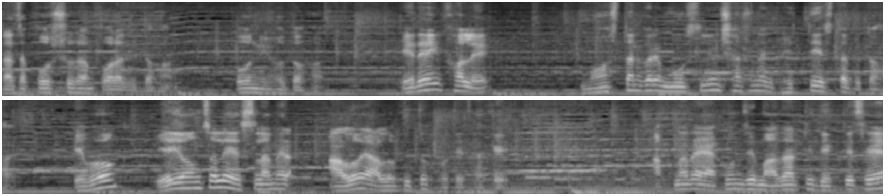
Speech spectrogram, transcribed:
রাজা পরশুরাম পরাজিত হন ও নিহত হন। এরই ফলে মহস্তান করে মুসলিম শাসনের ভিত্তি স্থাপিত হয় এবং এই অঞ্চলে ইসলামের আলোয় আলোকিত হতে থাকে। আপনারা এখন যে মাজারটি দেখতেছেন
